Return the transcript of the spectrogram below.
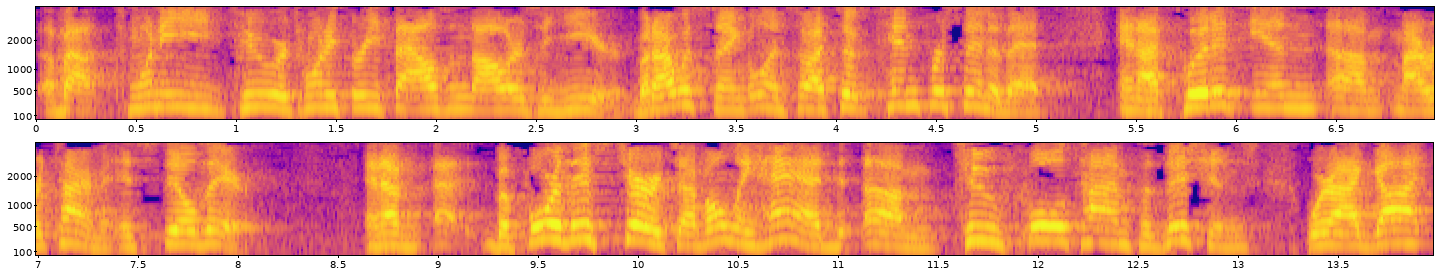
about twenty-two or twenty-three thousand dollars a year. But I was single, and so I took ten percent of that and I put it in um, my retirement. It's still there. And I've, uh, before this church, I've only had um, two full-time positions where I got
